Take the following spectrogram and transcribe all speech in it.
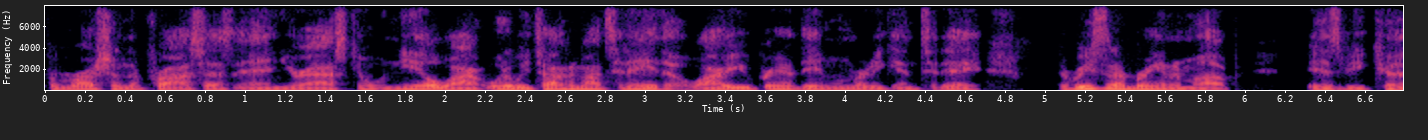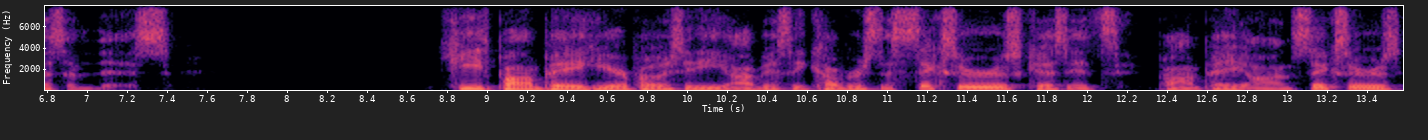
from rushing the process. And you're asking, well, Neil, why, what are we talking about today, though? Why are you bringing up Damian Lillard again today? The reason I'm bringing him up is because of this. Keith Pompey here posted he obviously covers the Sixers because it's Pompey on Sixers.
